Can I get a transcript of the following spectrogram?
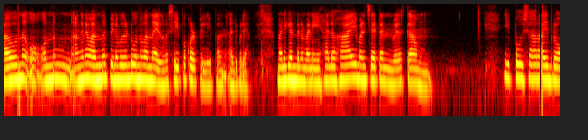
ആ ഒന്ന് ഒന്നും അങ്ങനെ വന്ന് പിന്നെ വീണ്ടും ഒന്ന് വന്നായിരുന്നു. പക്ഷെ ഇപ്പൊ കുഴപ്പമില്ല. ഇപ്പൊ അടിപൊളിയാ. മണികണ്ഠൻ മണി. ഹലോ ഹായ് മണിച്ചേട്ടൻ. വെൽക്കം. ഇപ്പൊ ഉഷാറായി ബ്രോ.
